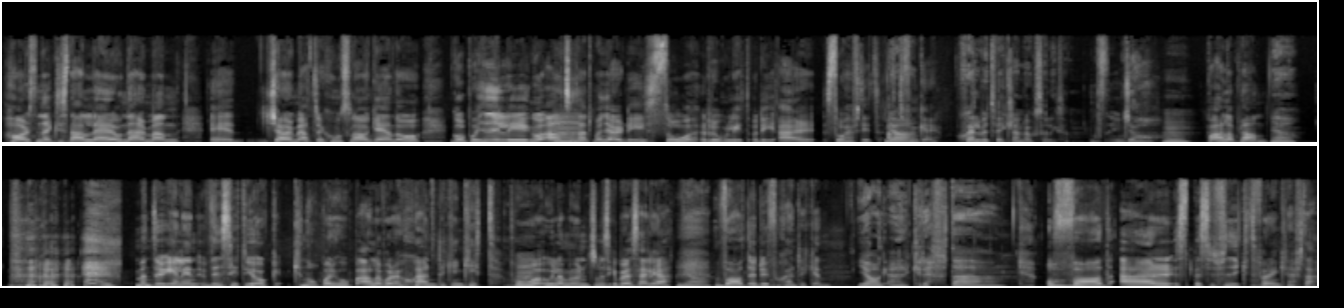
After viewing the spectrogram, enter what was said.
har sina kristaller och när man eh, kör med attraktionslagen och går på healing och allt sånt här man gör. Det är så roligt och det är så häftigt att det funkar. Självutvecklande också. Liksom. Ja, Mm. på alla plan. Ja. Men du Elin, vi sitter ju och knoppar ihop alla våra stjärntecken-kit på Mm. Ulla Mun som vi ska börja sälja. Ja. Vad är du för stjärntecken? Jag är kräfta. Och vad är specifikt för en kräfta?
